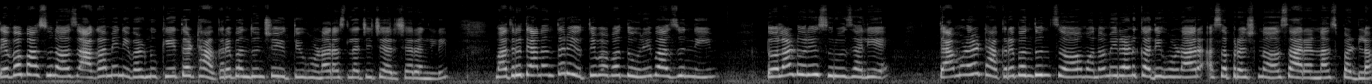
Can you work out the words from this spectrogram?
तेव्हापासूनच आगामी निवडणुकीत ठाकरे बंधूंची युती होणार असल्याची चर्चा रंगली. मात्र त्यानंतर युतीबाबत दोन्ही बाजूंनी टोलाटोली सुरू झाली आहे त्यामुळे ठाकरे बंधूंचं मनोमिलन कधी होणार असा प्रश्न साऱ्यांनाच पडला.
